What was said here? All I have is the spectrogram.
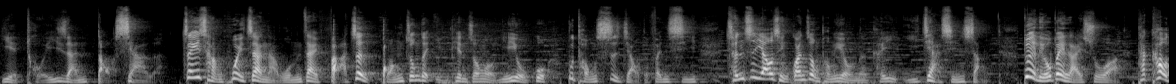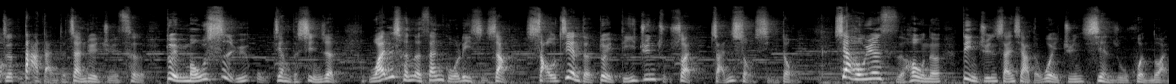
也颓然倒下了。这一场会战啊，我们在法正黄忠的影片中哦，也有过不同视角的分析，诚挚邀请观众朋友呢，可以移驾欣赏。对刘备来说啊，他靠着大胆的战略决策，对谋士与武将的信任，完成了三国历史上少见的对敌军主帅斩首行动。夏侯渊死后呢，定军山下的魏军陷入混乱，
